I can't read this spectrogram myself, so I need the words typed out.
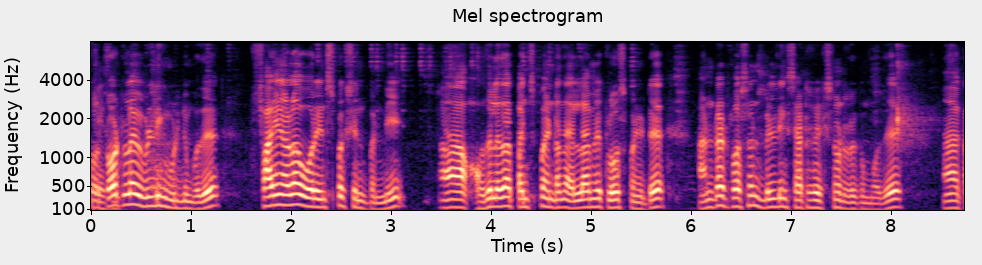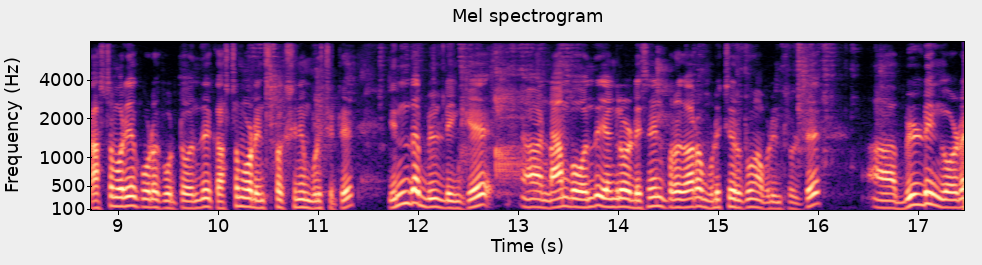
sir. டோட்டலாக பில்டிங் முடிஞ்சும்போது ஃபைனலாக ஒரு இன்ஸ்பெக்ஷன் பண்ணி அதில் தான் பஞ்ச் பாயிண்ட் வந்து எல்லாமே க்ளோஸ் பண்ணிவிட்டு ஹண்ட்ரட் பர்சன்ட் பில்டிங் சாட்டிஸ்ஃபேக்ஷனோடு இருக்கும்போது கஸ்டமரையும் கூட கூப்பிட்டு வந்து கஸ்டமரோட இன்ஸ்பெக்ஷனையும் முடிச்சுட்டு இந்த பில்டிங்க்கு நாம் வந்து எங்களோட டிசைன் பிரகாரம் முடிச்சிருக்கோம் அப்படின்னு சொல்லிட்டு பில்டிங்கோட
